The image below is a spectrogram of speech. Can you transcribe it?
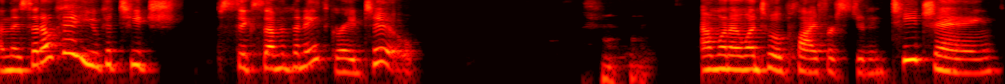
and they said, okay, you could teach sixth, seventh, and eighth grade too. And when I went to apply for student teaching,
